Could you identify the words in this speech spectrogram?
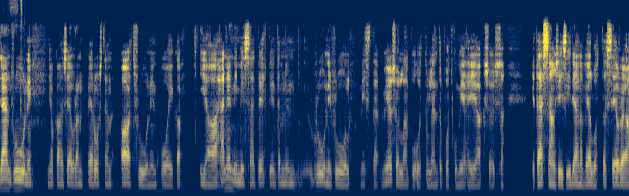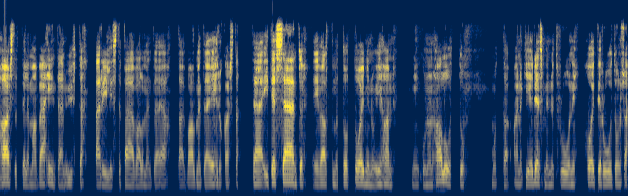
Dan Rooney, joka on seuran perustan Art Roonin poika. Ja hänen nimissään tehtiin tämmöinen Rooney Rule, mistä myös ollaan puhuttu lentopotkumiehen jaksoissa. Ja tässä on siis ideana velvoittaa seuraaja haastattelemaan vähintään yhtä värillistä päävalmentajaa tai valmentajaehdokasta. Tämä itse sääntö ei välttämättä ole toiminut ihan niin kuin on haluttu, mutta ainakin edesmennyt Ruuni hoiti ruutunsa.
